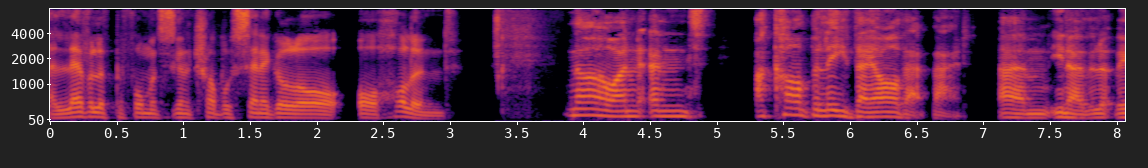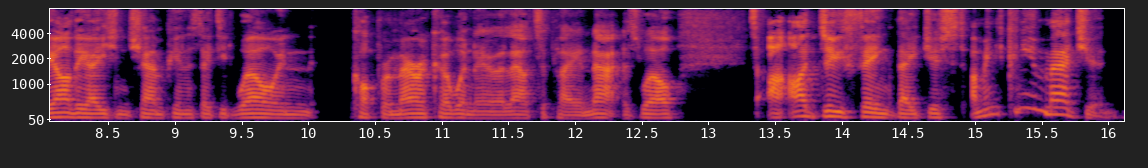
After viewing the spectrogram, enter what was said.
a level of performance that's going to trouble Senegal or or Holland. No, and and I can't believe they are that bad. Um, you know, look, they are the Asian champions. They did well in Copa America when they were allowed to play in that as well. So I, I do think they just. I mean, can you imagine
